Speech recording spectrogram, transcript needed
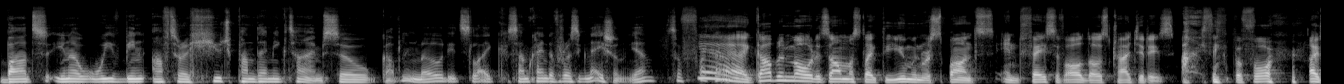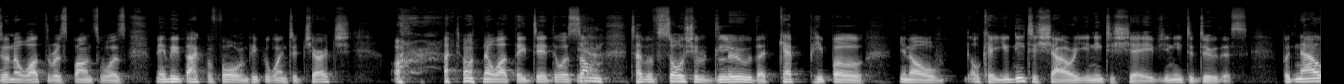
but you know we've been after a huge pandemic time so goblin mode it's like some kind of resignation yeah so. Yeah, goblin mode is almost like the human response in face of all those tragedies. I think before, I don't know what the response was. Maybe back before when people went to church, or I don't know what they did. There was some Yeah. type of social glue that kept people, you know, okay, you need to shower, you need to shave, you need to do this. But now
